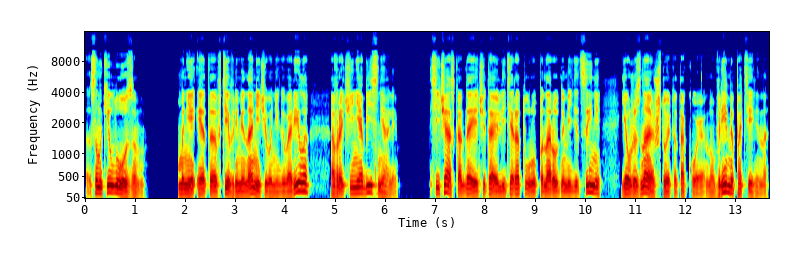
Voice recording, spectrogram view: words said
с анкилозом. Мне это в те времена ничего не говорило, а врачи не объясняли. Сейчас, когда я читаю литературу по народной медицине, я уже знаю, что это такое, но время потеряно.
